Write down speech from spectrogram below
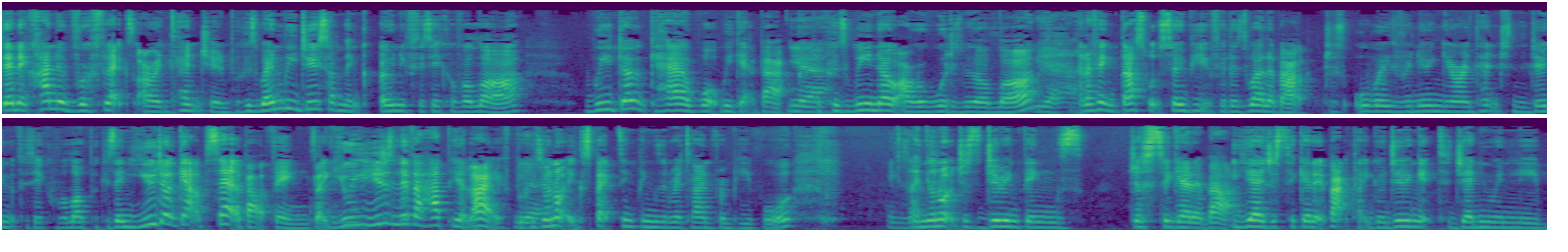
then it kind of reflects our intention because when we do something only for the sake of Allah, we don't care what we get back Yeah. because we know our reward is with Allah. Yeah. And I think that's what's so beautiful as well about just always renewing your intentions and doing it for the sake of Allah because then you don't get upset about things. Like you, you just live a happier life because you're not expecting things in return from people Exactly. and you're not just doing things just to get it back. yeah, just to get it back. Like you're doing it to genuinely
